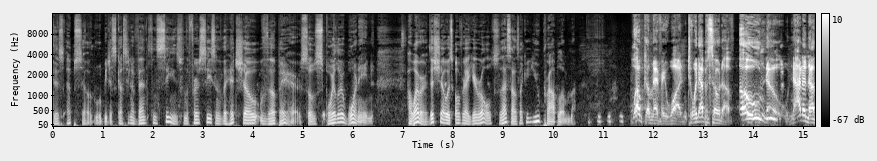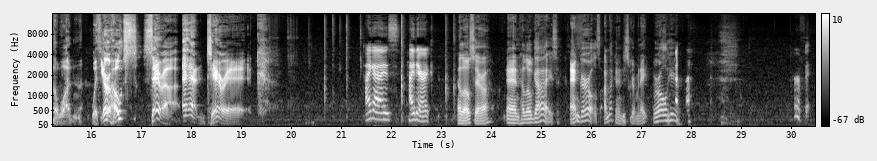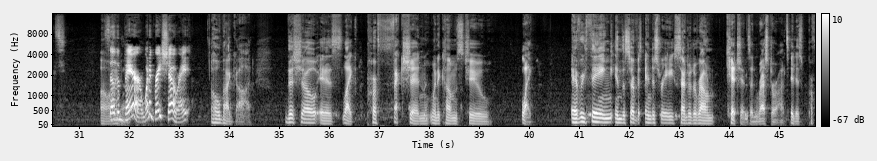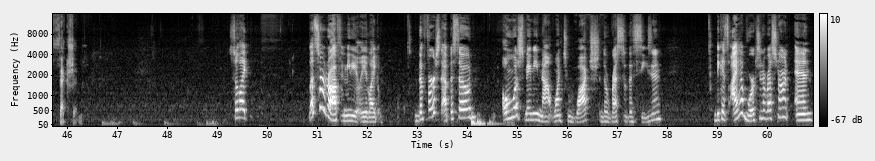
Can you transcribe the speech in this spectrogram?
This episode will be discussing events and scenes from the first season of the hit show The Bear, so spoiler warning. However, this show is over a year old, so that sounds like a you problem. Welcome, everyone, to an episode of Oh No, Not Another One with your hosts, Sarah and Derek. Hi, guys. Hi, Derek. Hello, Sarah. And hello, guys and girls. I'm not going to discriminate. We're all here. Perfect. Oh, so, I The know. Bear, what a great show, right? Oh my god. This show is like perfection when it comes to like everything in the service industry centered around kitchens and restaurants. It is perfection. So, like, let's start off immediately. Like, the first episode almost made me not want to watch the rest of the season because I have worked in a restaurant and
